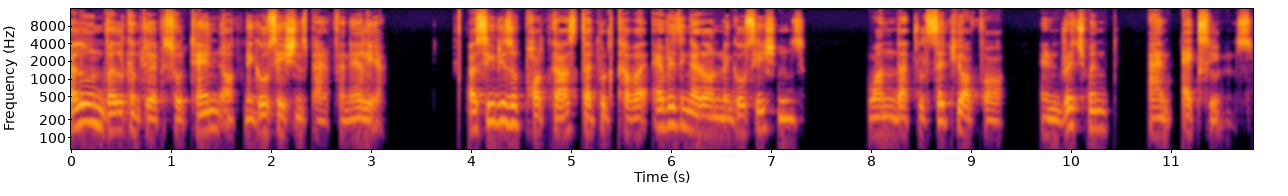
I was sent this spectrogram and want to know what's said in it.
Hello and welcome to episode 10 of Negotiations Paraphernalia, a series of podcasts that would cover everything around negotiations, one that will set you up for enrichment and excellence.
